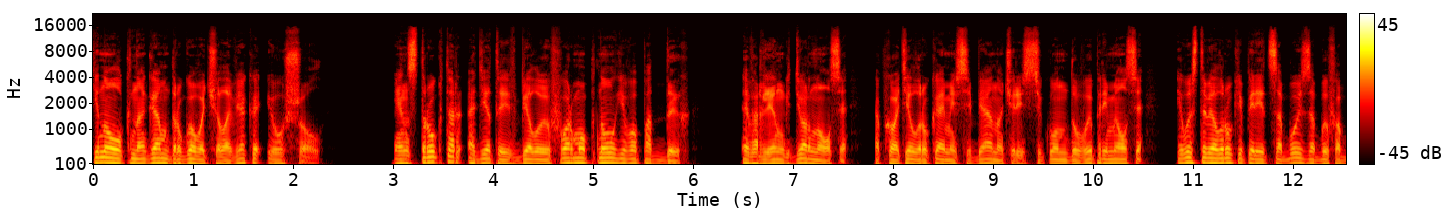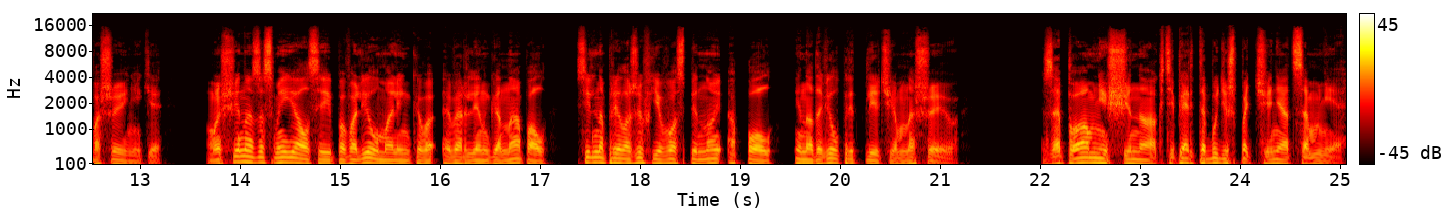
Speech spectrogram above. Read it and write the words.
кинул к ногам другого человека и ушел. Инструктор, одетый в белую форму, пнул его под дых. Эверлинг дернулся, обхватил руками себя, но через секунду выпрямился и выставил руки перед собой, забыв об ошейнике. Мужчина засмеялся и повалил маленького Эверлинга на пол, сильно приложив его спиной о пол и надавил предплечьем на шею. «Запомни, щенок, теперь ты будешь подчиняться мне».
